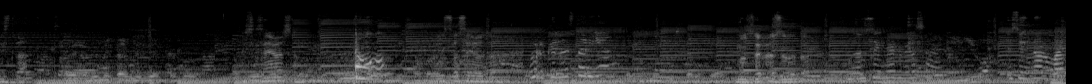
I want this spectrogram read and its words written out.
¿Lista? ¿Estás nerviosa? No. ¿Por qué estás nerviosa? ¿Por qué no estaría? No sé, se nota. No estoy nerviosa. Estoy normal.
